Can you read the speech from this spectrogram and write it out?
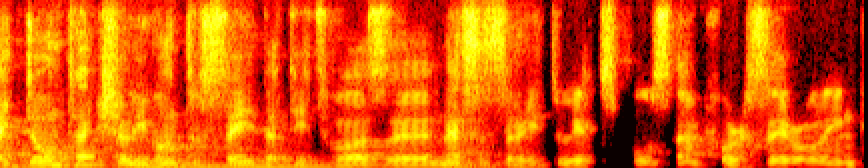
I don't actually want to say that it was uh, necessary to expose them for zero link,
